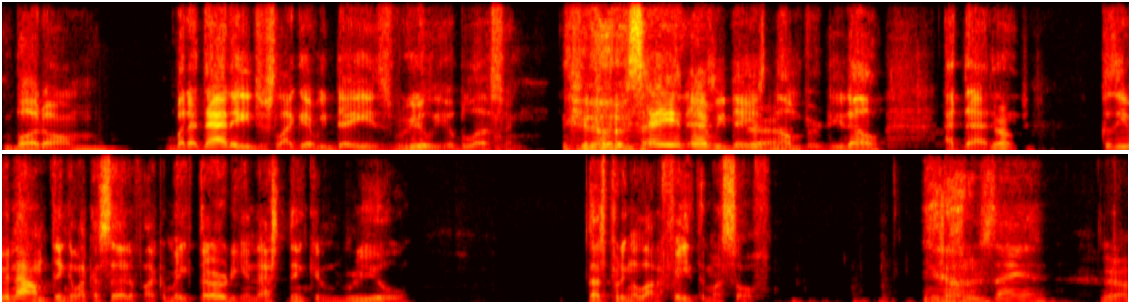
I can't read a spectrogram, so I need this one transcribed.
but um, but at that age, it's like every day is really a blessing. You know what I'm saying? Every day is numbered. You know, at that Yep. age, because even now I'm thinking, like I said, if I can make thirty, and that's thinking real, that's putting a lot of faith in myself. You know what I'm saying? Yeah.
